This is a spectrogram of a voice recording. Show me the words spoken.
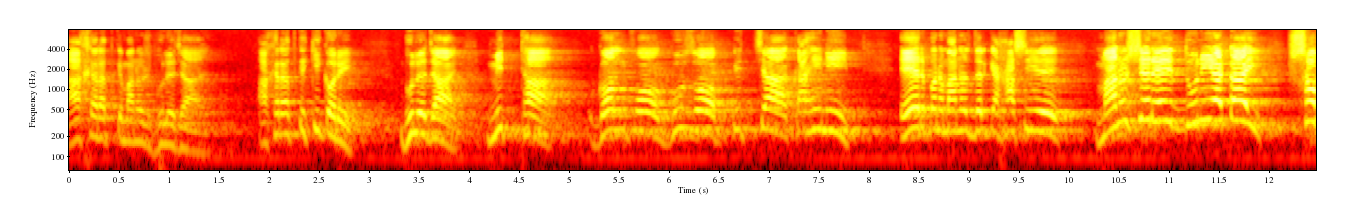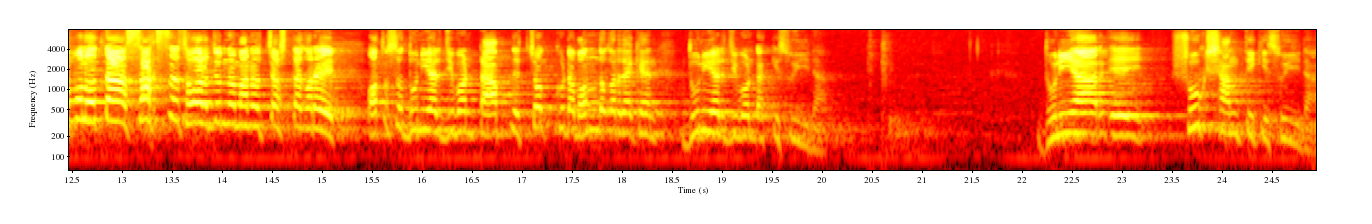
আখেরাতকে মানুষ ভুলে যায়। আখেরাতকে কি করে? ভুলে যায়। মিথ্যা, গল্প, গুজব ইচ্ছা কাহিনী, এরপরে মানুষদেরকে হাসিয়ে মানুষের এই দুনিয়াটাই সফলতা সাকসেস হওয়ার জন্য মানুষ চেষ্টা করে। অথচ দুনিয়ার জীবনটা আপনি চক্ষুটা বন্ধ করে দেখেন, দুনিয়ার জীবনটা কিছুই না। দুনিয়ার এই সুখ শান্তি কিছুই না।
